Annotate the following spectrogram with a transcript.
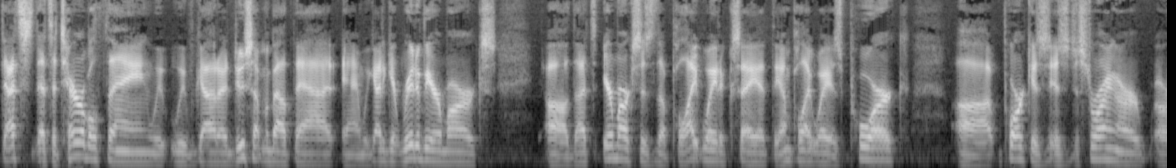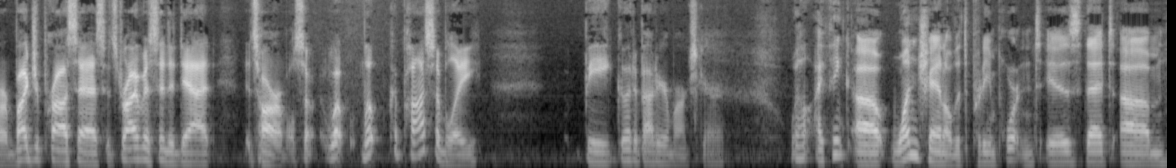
that's that's a terrible thing. We, we've got to do something about that, and we got to get rid of earmarks. Uh, that's earmarks is the polite way to say it. The unpolite way is pork. Uh, pork is, is destroying our, our budget process. It's driving us into debt. It's horrible. So, what what could possibly be good about earmarks, Garrett? Well, I think uh, one channel that's pretty important is that um,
